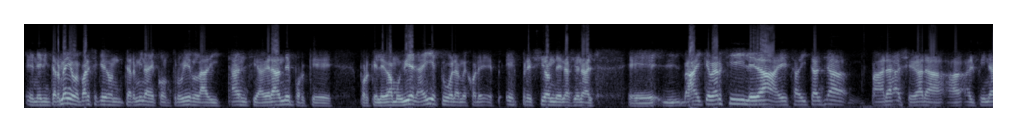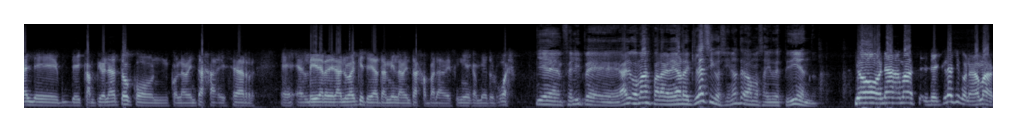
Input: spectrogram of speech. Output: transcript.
en el intermedio me parece que es donde termina de construir la distancia grande porque porque le va muy bien. Ahí estuvo la mejor expresión de Nacional. Eh, hay que ver si le da esa distancia para llegar a- al final de- del campeonato con, con la ventaja de ser el líder del anual que te da también la ventaja para definir el campeonato uruguayo. Bien, Felipe, ¿algo más para agregar del clásico? Si no, te vamos a ir despidiendo. No, nada más, del clásico nada más.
